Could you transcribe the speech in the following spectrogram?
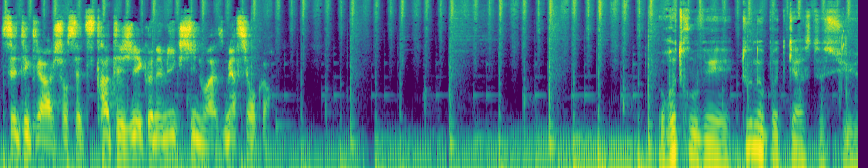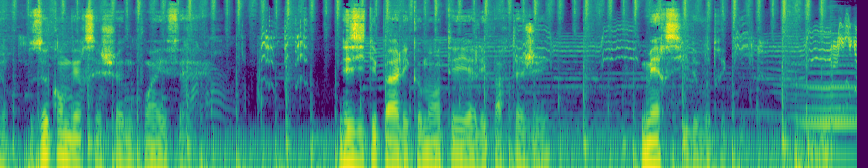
cet éclairage sur cette stratégie économique chinoise. Merci encore. Retrouvez tous nos podcasts sur theconversation.fr. N'hésitez pas à les commenter et à les partager. Merci de votre écoute.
